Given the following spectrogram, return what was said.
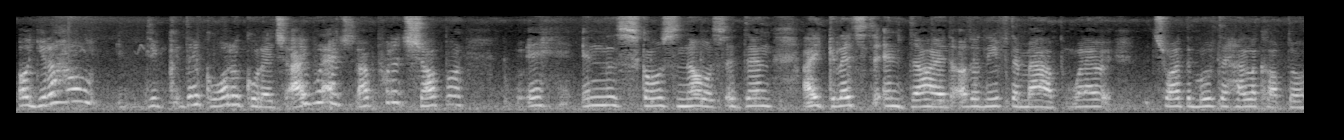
Oh, you know how the, the water glitch? I went, I put a chopper the skull's nose, and then I glitched and died underneath the map when I tried to move the helicopter.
